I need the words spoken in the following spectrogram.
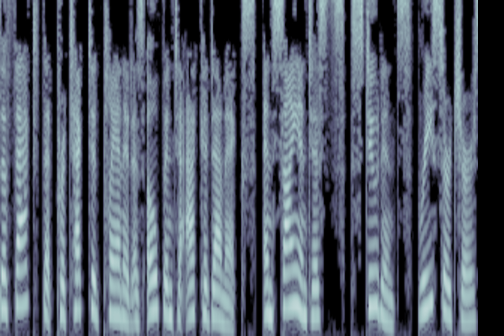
The fact that Protected Planet is open to academics, and scientists, students, researchers,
